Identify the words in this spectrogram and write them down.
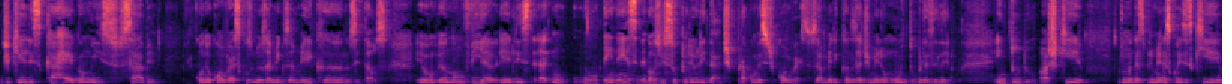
de que eles carregam isso, sabe? quando eu converso com os meus amigos americanos e tal. Eu, eu não via eles. Não tem nem esse negócio de superioridade para começo de conversa. Os americanos admiram muito o brasileiro em tudo. Acho que uma das primeiras coisas que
